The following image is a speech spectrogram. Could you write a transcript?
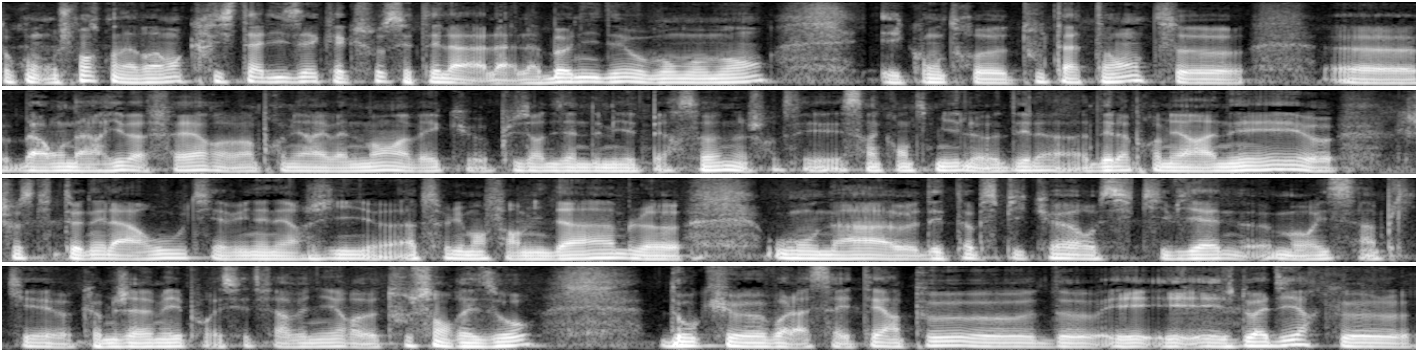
Donc je pense qu'on a vraiment cristallisé quelque chose, c'était la, la, bonne idée au bon moment. Et contre toute attente, euh, euh, bah, on arrive à faire un premier événement avec plusieurs dizaines de milliers de personnes. Je crois que c'est 50 000 dès la, première année. Euh, quelque chose qui tenait la route. Il y avait une énergie absolument formidable. où on a des top speakers aussi qui viennent. Maurice s'est impliqué comme jamais pour essayer de faire venir tout son réseau. Donc euh, voilà, ça a été un peu euh, de et, et, je dois dire que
